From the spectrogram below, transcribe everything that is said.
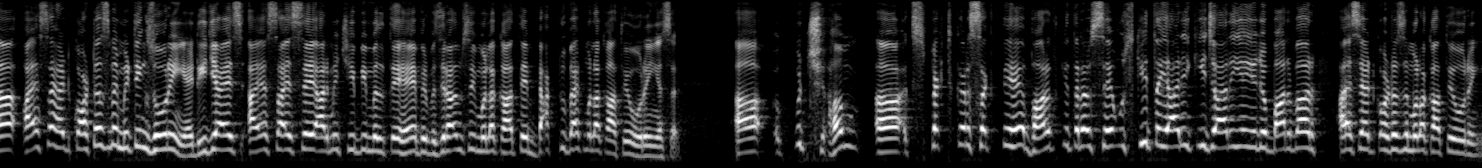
आईएसआई हेडक्वार्टर्स में मीटिंग्स हो रही हैं डीजी आईएसआई से आर्मी चीफ भी मिलते हैं फिर वजी से मुलाकातें बैक टू बैक मुलाकातें हो रही हैं सर आ, कुछ हम एक्सपेक्ट कर सकते हैं भारत की तरफ़ से उसकी तैयारी की जा रही है ये जो बार बार आई हेडक्वार्टर से मुलाकातें हो रही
